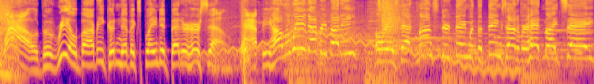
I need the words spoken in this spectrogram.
Wow, the real Barbie couldn't have explained it better herself. Happy Halloween, everybody! Or as that monster thing with the things out of her head might say,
